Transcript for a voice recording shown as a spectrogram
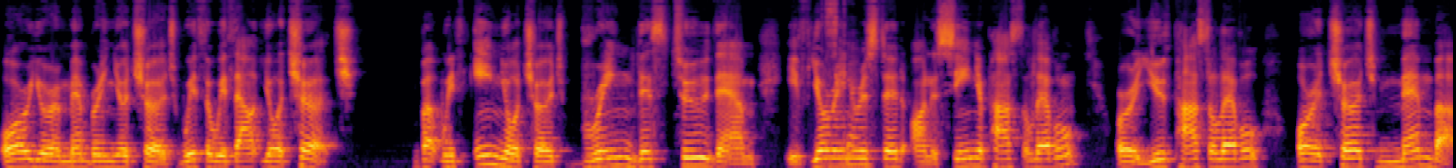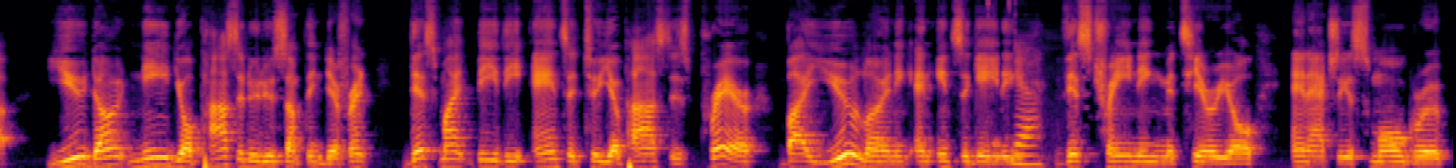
or you're a member in your church with or without your church. But within your church, bring this to them. If you're interested on a senior pastor level or a youth pastor level or a church member, you don't need your pastor to do something different. This might be the answer to your pastor's prayer by you learning and instigating yeah. this training material and actually a small group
